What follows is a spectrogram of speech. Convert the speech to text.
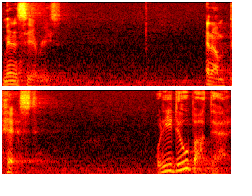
miniseries, and I'm pissed. What do you do about that?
